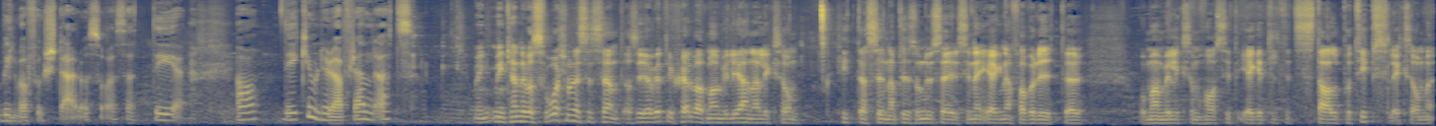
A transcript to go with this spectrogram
vill vara först där och så. Så att det, ja, det är kul hur det har förändrats. Men, men kan det vara svårt som recensent? Alltså jag vet ju själv att man vill gärna liksom hitta sina, precis som du säger, sina egna favoriter. Och man vill liksom ha sitt eget litet stall på tips liksom. Eh,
